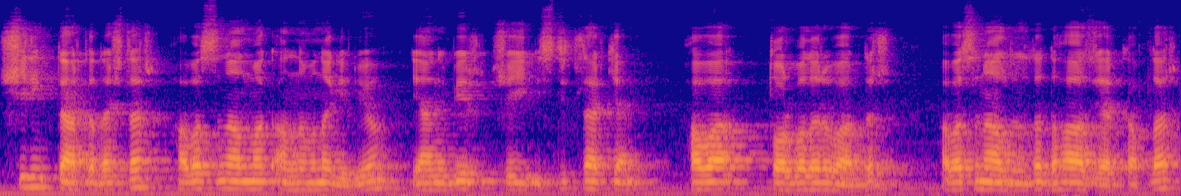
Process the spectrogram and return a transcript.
Shrink de arkadaşlar havasını almak anlamına geliyor. Yani bir şeyi istiflerken hava torbaları vardır. Havasını aldığınızda daha az yer kaplar.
